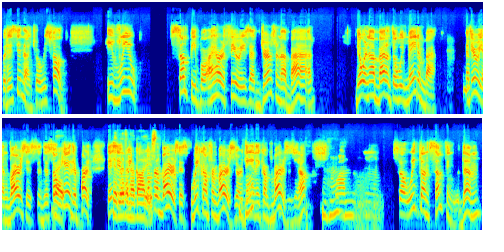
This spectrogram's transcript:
but it's the natural result. If we, some people, I heard theories that germs are not bad. They were not bad until we made them bad. Bacteria and viruses, and it's okay. Right. They're part. Of, they, they say live we in our come bodies. from viruses. We come from viruses. Our mm-hmm. DNA comes from viruses. You know. Mm-hmm. Um, so we've done something with them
